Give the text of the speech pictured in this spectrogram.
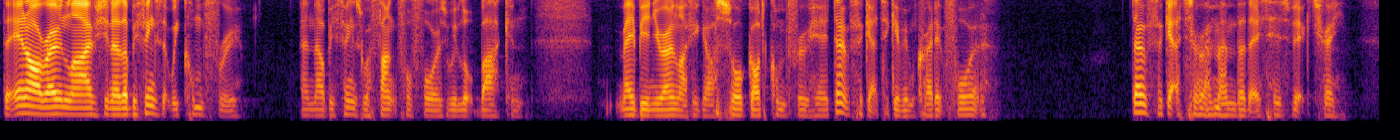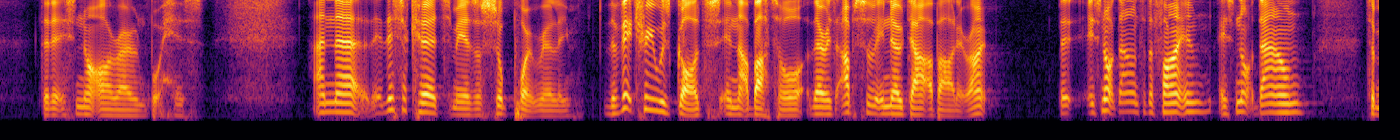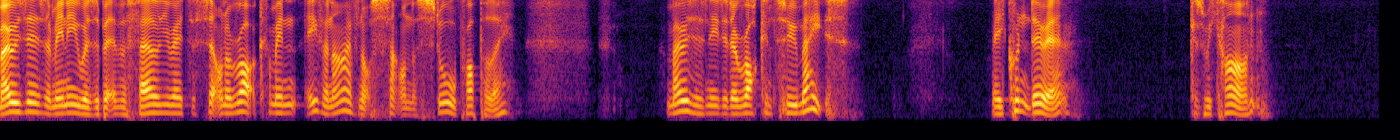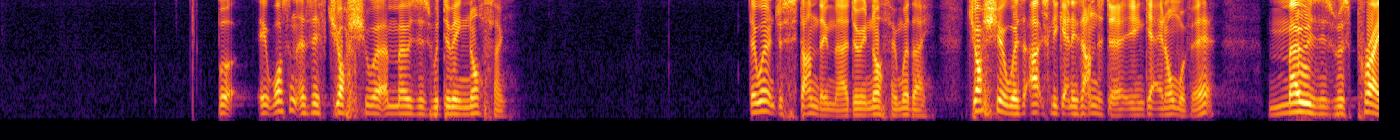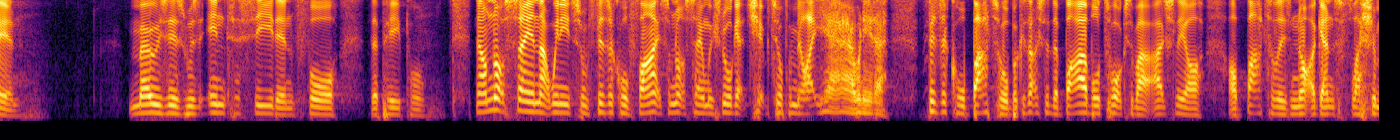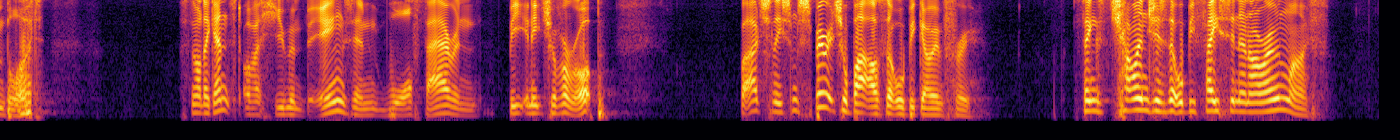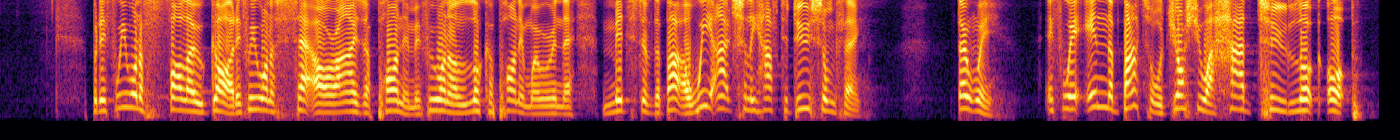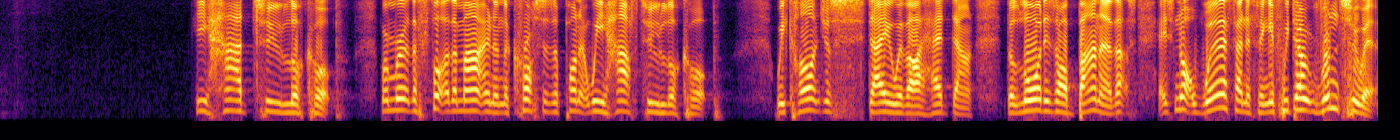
That in our own lives, you know, there'll be things that we come through, and there'll be things we're thankful for as we look back. And maybe in your own life, you go, I saw God come through here. Don't forget to give him credit for it. Don't forget to remember that it's his victory, that it's not our own, but his. And uh, this occurred to me as a sub point, really. The victory was God's in that battle. There is absolutely no doubt about it, right? It's not down to the fighting. It's not down to Moses, I mean, he was a bit of a failure. To sit on a rock. I mean, even I've not sat on the stool properly. Moses needed a rock and two mates. He couldn't do it because we can't. But it wasn't as if Joshua and Moses were doing nothing. They weren't just standing there doing nothing, were they? Joshua was actually getting his hands dirty and getting on with it. Moses was praying. Moses was interceding for the people. Now, I'm not saying that we need some physical fights. I'm not saying we should all get chipped up and be like, yeah, we need a physical battle, because actually the Bible talks about actually our, our battle is not against flesh and blood. It's not against other human beings in warfare and beating each other up, but actually some spiritual battles that we'll be going through, things, challenges that we'll be facing in our own life. But if we want to follow God, if we want to set our eyes upon Him, if we want to look upon Him when we're in the midst of the battle, we actually have to do something, don't we? If we're in the battle, Joshua had to look up. He had to look up. When we're at the foot of the mountain and the cross is upon it, we have to look up. We can't just stay with our head down. The Lord is our banner. That's it's not worth anything if we don't run to it.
